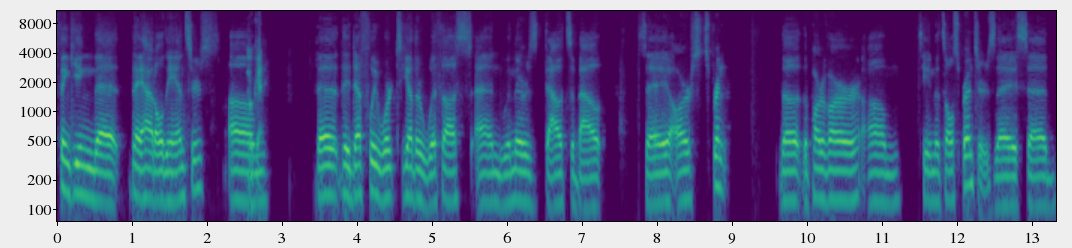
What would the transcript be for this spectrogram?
thinking that they had all the answers. Um, okay. They they definitely worked together with us, and when there was doubts about, say, our sprint, the the part of our um, team that's all sprinters, they said,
